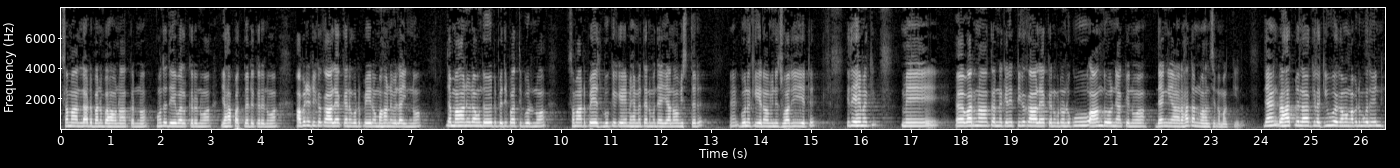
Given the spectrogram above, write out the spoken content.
සමාල්ලාට බණ භාවනා කරනවා හොඳ දේවල් කරනවා යහපත් වැඩ කරනවා. අපිට ටික කාලයක් යැනකොට පේන මහන වෙලා ඉන්නවා. ද මහන වෙලා හොඳට ප්‍රතිපත්ති පුරනවා. සමාට පේස් බුක් එකේම හැම තැනම දැ යනවා විස්තර. ගුණ කියනවා මිනිස් වරීයට ඉති එහෙම මේ වර්ණා කරන කෙනෙ ටික කාලයක් යනකොට ලොකු ආන්දෝලනයක් වෙනවා. දැන් යා රහතන් වහන්සේ නමක් කියලා. දැන් රහත් වෙලා කියලා කිව්ව ගමන් අපට මොකද වෙන්නේ.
